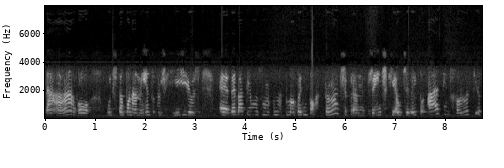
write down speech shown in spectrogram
da água, o destamponamento dos rios, é, debatemos um, uma coisa importante para a gente, que é o direito às infâncias,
